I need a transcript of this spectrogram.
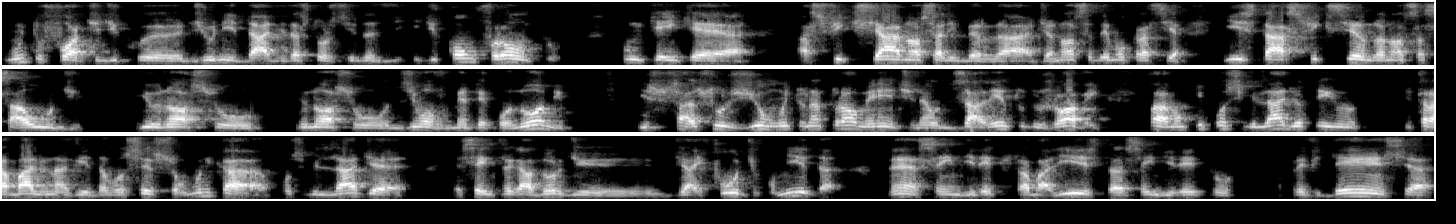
muito forte de, de unidade das torcidas e de, de confronto com quem quer asfixiar a nossa liberdade, a nossa democracia, e está asfixiando a nossa saúde e o nosso, o nosso desenvolvimento econômico, isso surgiu muito naturalmente. Né? O desalento do jovem, falavam, que possibilidade eu tenho de trabalho na vida? Você, a única possibilidade é ser entregador de, de iFood, de comida, né? sem direito trabalhista, sem direito à previdência.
